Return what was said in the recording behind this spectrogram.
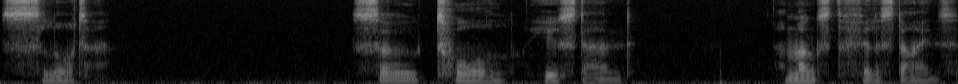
slaughter. So tall you stand amongst the Philistines,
